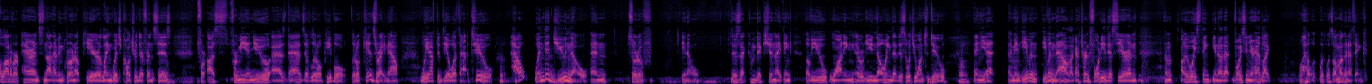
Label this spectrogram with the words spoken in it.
A lot of our parents not having grown up here, language, culture differences. Mm-hmm. For us, for me and you as dads of little people, little kids right now, we have to deal with that too. Mm-hmm. How when did you know and sort of, you know, there's that conviction I think of you wanting or you knowing that this is what you want to do, mm. and yet I mean even even now like I turned forty this year and and I always think you know that voice in your head like, well what, what's Amma gonna think,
